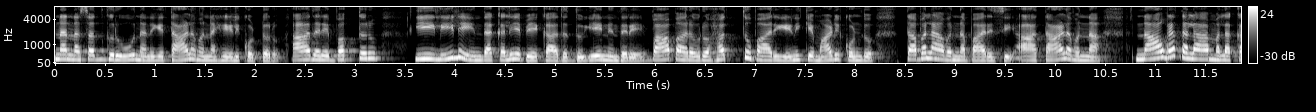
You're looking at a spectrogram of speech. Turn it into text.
ನನ್ನ ಸದ್ಗುರುವು ನನಗೆ ತಾಳವನ್ನು ಹೇಳಿಕೊಟ್ಟರು. ಆದರೆ ಭಕ್ತರು ಈ ಲೀಲೆಯಿಂದ ಕಲಿಯಬೇಕಾದದ್ದು ಏನೆಂದರೆ ಬಾಬಾರವರು ಹತ್ತು ಬಾರಿ ಎಣಿಕೆ ಮಾಡಿಕೊಂಡು ತಬಲಾವನ್ನು ಬಾರಿಸಿ ಆ ತಾಳವನ್ನು ನಾವು ತಲಾಮಲಕ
